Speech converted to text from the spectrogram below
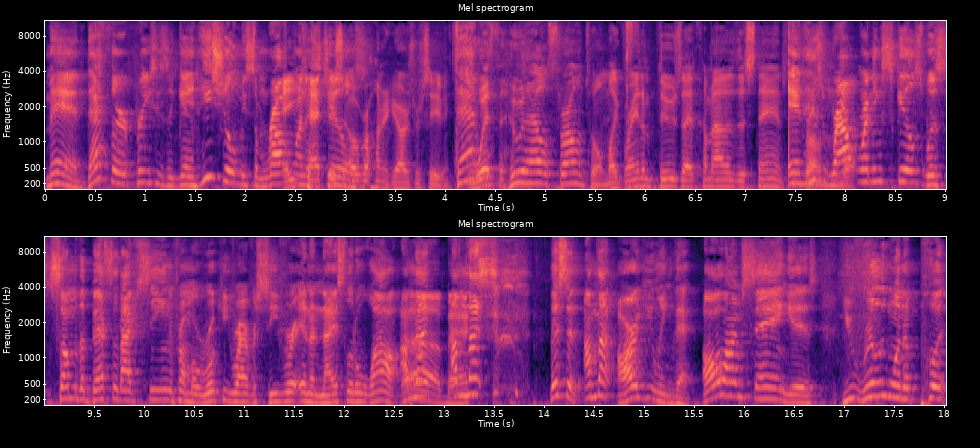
man, that third preseason game, he showed me some route Eight running catches, skills. over 100 yards receiving. That With was- who the hell's throwing to him? Like random dudes that come out of the stands. and his route running skills was some of the best that I've seen from a rookie wide receiver in a nice little while. I'm Oh, not. I'm not. Listen, I'm not arguing that. All I'm saying is you really want to put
